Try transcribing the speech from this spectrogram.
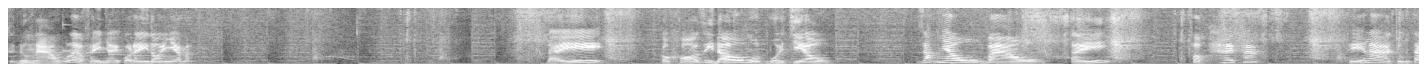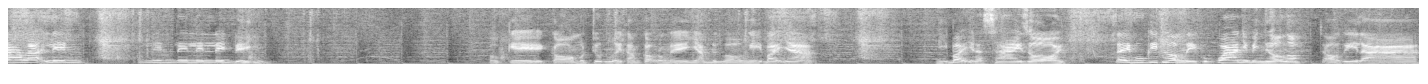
đường nào cũng là phải nhảy qua đây thôi anh em ạ. Đấy có khó gì đâu một buổi chiều. Dắt nhau vào ấy phập hai phát thế là chúng ta lại lên lên lên lên lên đỉnh. Ok, có một chút 18 cộng trong này anh em đừng có nghĩ bậy nha. Nghĩ bậy là sai rồi. Đây vũ khí thường thì cũng qua như bình thường thôi. Cháu gì là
